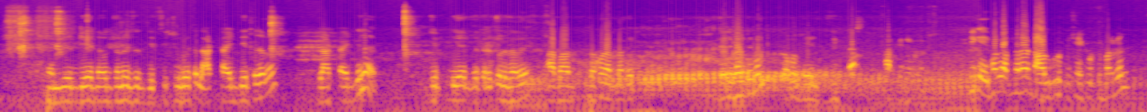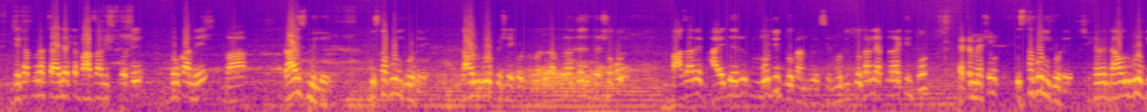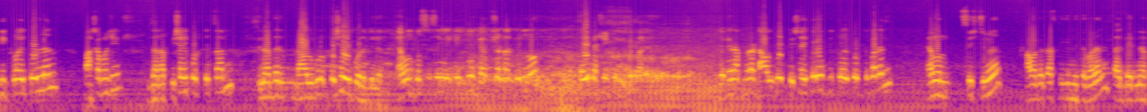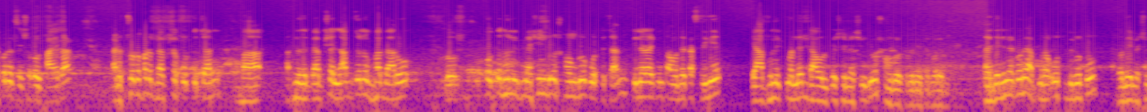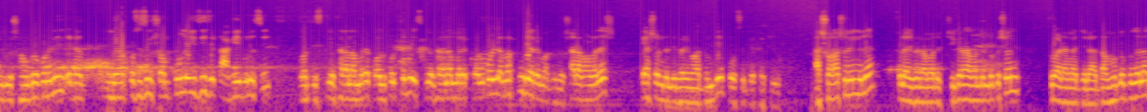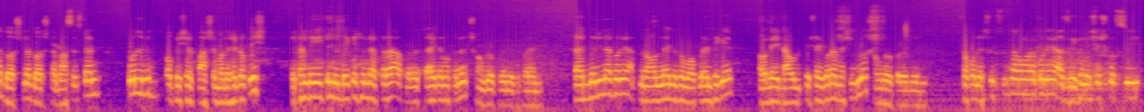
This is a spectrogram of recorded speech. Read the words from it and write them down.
দিয়ে দেওয়ার জন্য যে জিপ সিস্টেম রয়েছে, লাট টাইট দিতে যাবে লাট টাইট দিলে জিপ দিয়ে ভেতরে চলে যাবে। আবার যখন আপনাদের ডেলিভারি দেবেন, তখন এই জিপটা আটকে দেবেন ঠিক এইভাবে আপনারা ডাউলগুলো পেশাই করতে পারবেন। যেটা আপনারা চাইলে একটা বাজার স্পটে, দোকানে বা রাইস মিলে স্থাপন করে ডাউলগুলো পেশাই করতে পারবেন। আপনাদের যে সকল বাজারে ভাইদের মুদির দোকান রয়েছে, মুদির দোকানে আপনারা কিন্তু একটা মেশিন স্থাপন করে সেখানে ডাউলগুলো বিক্রয় করলেন। পাশাপাশি যারা পেশাই করতে চান, তেনাদের ডাউলগুলো পেশাই করে দিলেন। এমন প্রসেসিং এ কিন্তু ব্যবসাটার জন্য এই মেশিনটি নিতে পারেন। যেখানে আপনারা ডাউনগুলো পেশাই করেও বিক্রয় করতে পারেন। এমন সিস্টেমে আমাদের কাছ থেকে নিতে পারেন। তাই দেরি না করে যে সকল ভাইরা আর ছোটখাটো ব্যবসা করতে চান বা আপনাদের ব্যবসায় লাভজনকভাবে আরও অত্যাধুনিক মেশিনগুলো সংগ্রহ করতে চান, তিনারা কিন্তু আমাদের কাছ থেকে এই আধুনিক মানের ডাউল পেশার মেশিনগুলো সংগ্রহ করে নিতে পারেন। তাই দেরি না করে আপনারা অতি দ্রুত আমাদের মেশিনগুলো সংগ্রহ করে নিন। এটা নেওয়ার প্রসেসিং সম্পূর্ণ ইজি যেটা আগেই বলেছি, আমাদের স্ক্রিনে থাকা নাম্বারে কল করতে হবে। স্ক্রিনে থাকা নাম্বারে কল করলে আমরা কুরিয়ারের মাধ্যমে সারা বাংলাদেশ ক্যাশ অন ডেলিভারির মাধ্যম দিয়ে পৌঁছে দিয়ে থাকি। আর সরাসরি নিলে চলে আসবেন আমাদের ঠিকানা, আমাদের লোকেশন চুয়াডাঙ্গা জেলা দামোদর উপজেলা, দর্শনা দর্শনা বাস স্ট্যান্ড পল্লী বিদ্যুৎ অফিসের পাশে আমাদের হেড অফিস এখান থেকে কিন্তু দেখে শুনে আপনারা আপনাদের চাহিদা মোতাবেক সংগ্রহ করে নিতে পারেন। তাই দেরি না করে আপনারা অনলাইন অথবা অফলাইন থেকে আমাদের এই ডাউল পেশাই করা মেশিনগুলো সংগ্রহ করে নিন। সকলে সুস্থতা কামনা করে। আজকে এখানে শেষ করছি।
